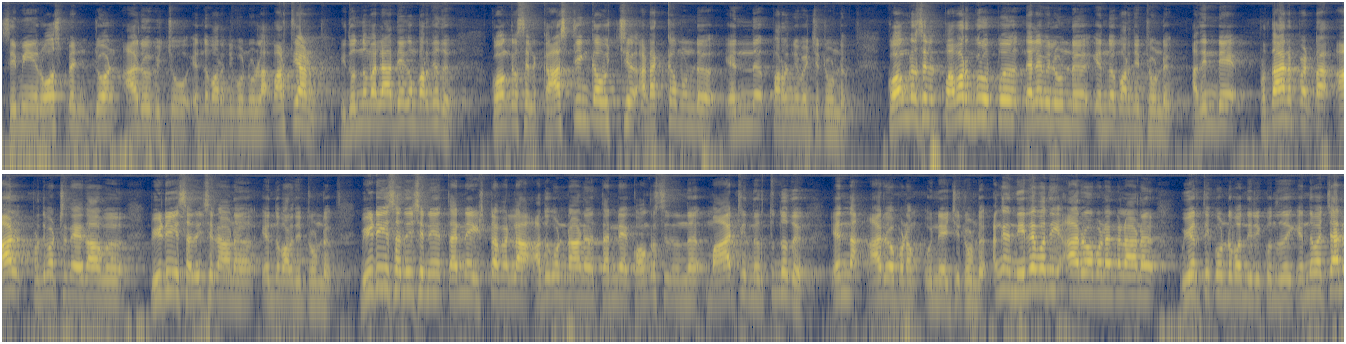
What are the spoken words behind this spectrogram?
സിമി റോസ്ബെൻ ജോൺ ആരോപിച്ചു എന്ന് പറഞ്ഞുകൊണ്ടുള്ള വാർത്തയാണ്. ഇതൊന്നുമല്ല അദ്ദേഹം പറഞ്ഞത്. കോൺഗ്രസിൽ കാസ്റ്റിംഗ് കൗച്ച് അടക്കമുണ്ട് എന്ന് പറഞ്ഞു വെച്ചിട്ടുണ്ട്. കോൺഗ്രസിൽ പവർ ഗ്രൂപ്പ് നിലവിലുണ്ട് എന്ന് പറഞ്ഞിട്ടുണ്ട്. അതിന്റെ പ്രധാനപ്പെട്ട ആൾ പ്രതിപക്ഷ നേതാവ് വി ഡി സതീശനാണ് എന്ന് പറഞ്ഞിട്ടുണ്ട്. വി ഡി സതീശന് തന്നെ ഇഷ്ടമല്ല അതുകൊണ്ടാണ് തന്നെ കോൺഗ്രസിൽ നിന്ന് മാറ്റി നിർത്തുന്നത് എന്ന ആരോപണം ഉന്നയിച്ചിട്ടുണ്ട്. അങ്ങനെ നിരവധി ആരോപണങ്ങളാണ് ഉയർത്തിക്കൊണ്ടു വന്നിരിക്കുന്നത്. എന്ന് വെച്ചാൽ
